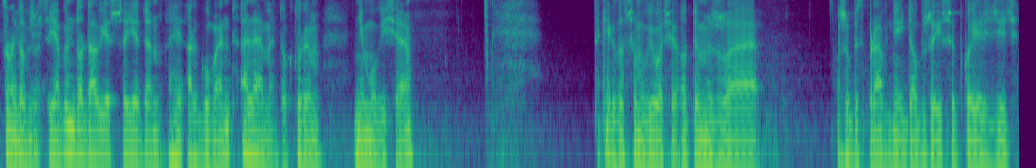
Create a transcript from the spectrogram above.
co najmniej w Dobrze, ja bym dodał jeszcze jeden e, argument, element, o którym nie mówi się. Tak jak zawsze mówiło się o tym, że żeby sprawnie i dobrze i szybko jeździć,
